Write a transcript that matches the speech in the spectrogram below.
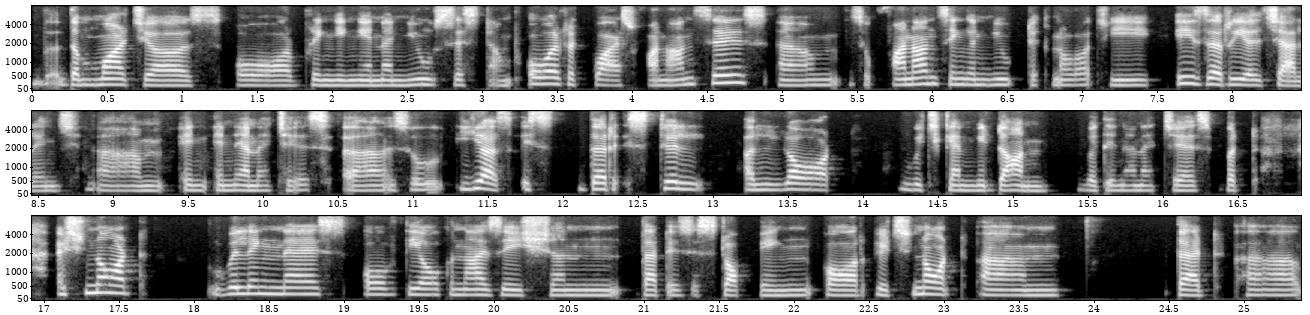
the, the, mergers or bringing in a new system all requires finances. Um, so financing a new technology is a real challenge um, in in NHS. Uh, so yes, there is still a lot which can be done within NHS, but it's not willingness of the organization that is stopping, or it's not um, that uh,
